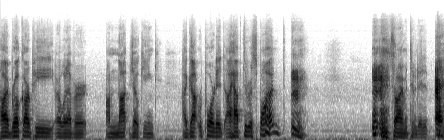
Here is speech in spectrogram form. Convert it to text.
how I broke RP or whatever. I'm not joking. I got reported. I have to respond. Sorry, I'm intimidated. I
